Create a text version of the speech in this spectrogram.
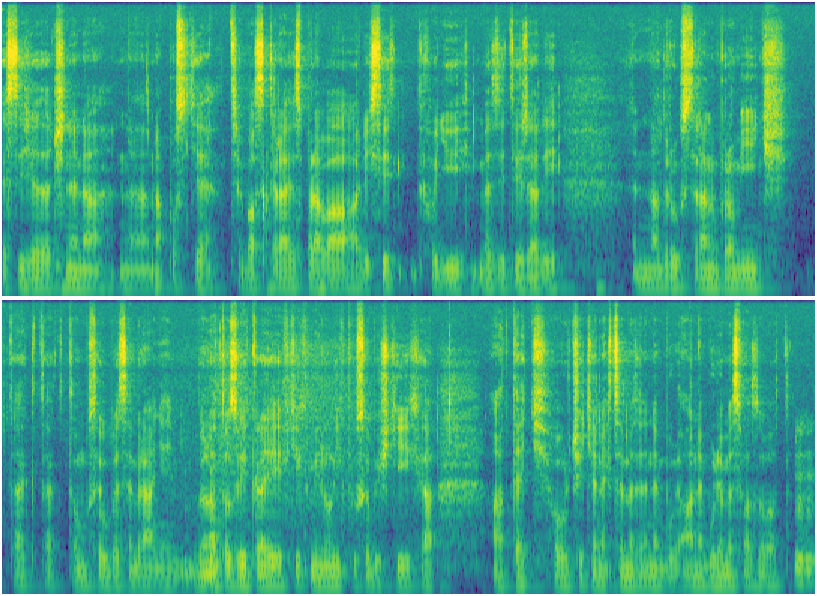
jestliže začne na, na, na postě třeba z kraje zprava a když si chodí mezi ty řady na druhou stranu pro míč, tak, tak tomu se vůbec nebrání. Byl na to zvyklý i v těch minulých působištích a, a teď ho určitě nechceme a nebudeme svazovat. Mm-hmm.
